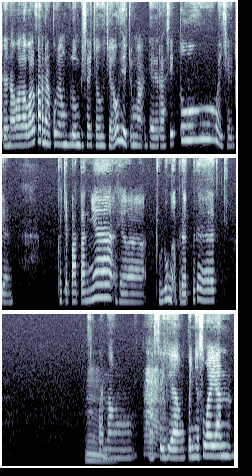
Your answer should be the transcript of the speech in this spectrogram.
Dan awal-awal karena aku yang belum bisa jauh-jauh ya cuma daerah situ aja dan kecepatannya ya dulu nggak berat-berat. Hmm. Memang masih yang penyesuaian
